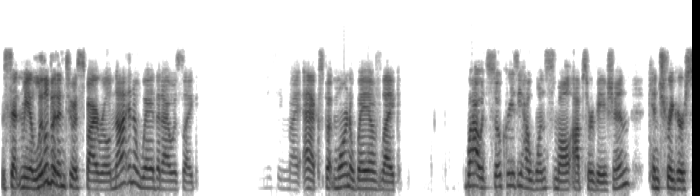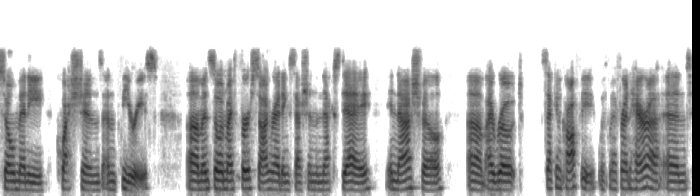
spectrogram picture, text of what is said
sent me a little bit into a spiral, not in a way that I was like missing my ex, but more in a way of like, wow, it's so crazy how one small observation can trigger so many questions and theories. Um, and so in my first songwriting session the next day in Nashville, um, I wrote Second Coffee with my friend Hera, and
